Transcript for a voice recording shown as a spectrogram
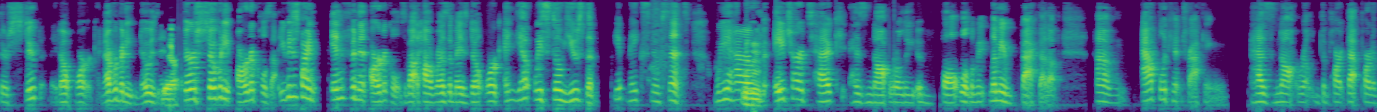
they're stupid. They don't work, and everybody knows it. Yeah. There are so many articles out. You can just find infinite articles about how resumes don't work, and yet we still use them. It makes no sense. We have mm-hmm. HR tech has not really evolved. Well, let me let me back that up. Um, applicant tracking has not really the part that part of,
